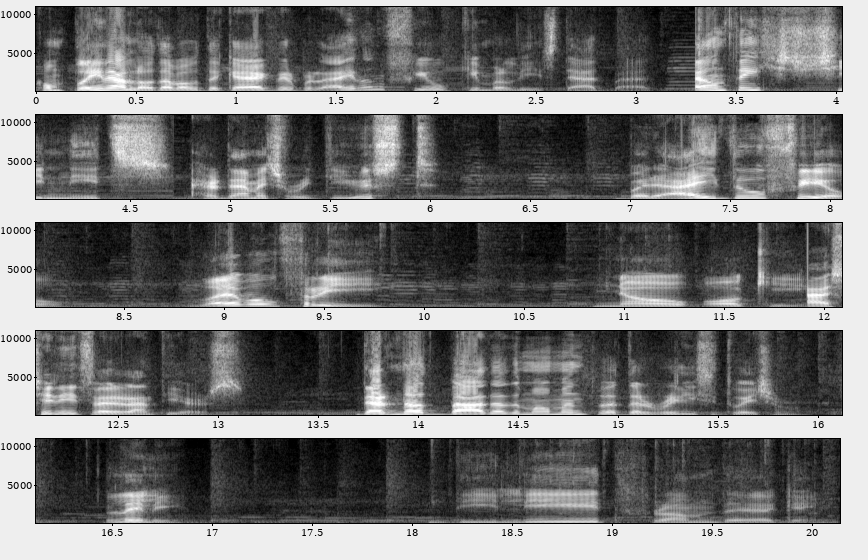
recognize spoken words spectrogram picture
complain a lot about the character, but I don't feel Kimberly is that bad. I don't think she needs her damage reduced, but I do feel level 3, no Oki. Uh, she needs better anti-airs. They're not bad at the moment, but they're really situational. Lily delete from the game.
